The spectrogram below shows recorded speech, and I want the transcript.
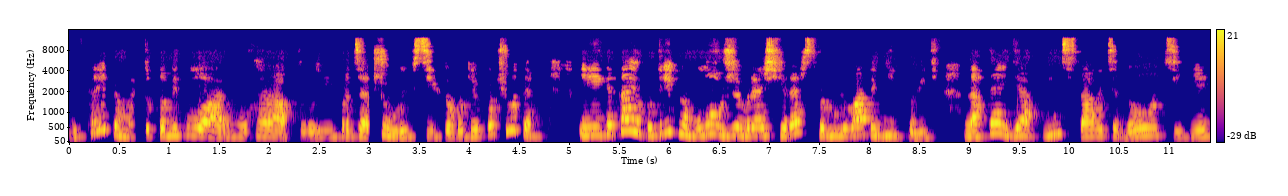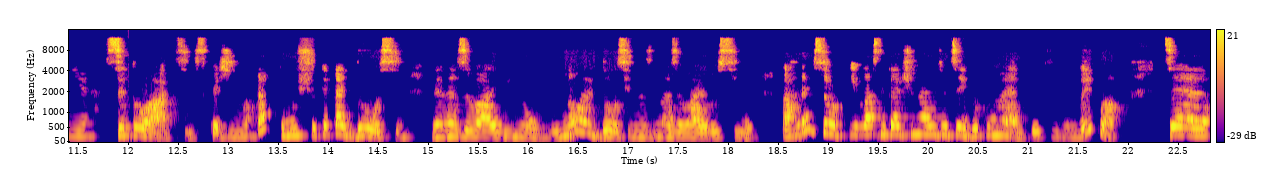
відкритими, тобто не кулуарного характеру, і про це чули всі, хто хотів почути. І Китаю потрібно було вже, врешті-решт, сформулювати відповідь на те, як він ставиться до цієї ситуації, скажімо так, тому що Китай досі не називає війну війною, досі називає Росію агресором. І, власне кажучи, навіть оцей документ, який він виклав, це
